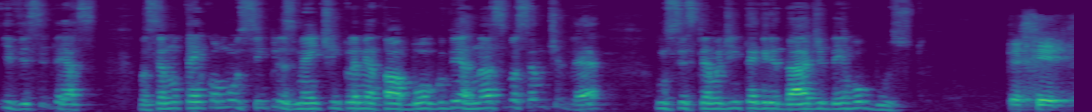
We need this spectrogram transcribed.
e vice-versa. Você não tem como simplesmente implementar uma boa governança se você não tiver um sistema de integridade bem robusto. Perfeito.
